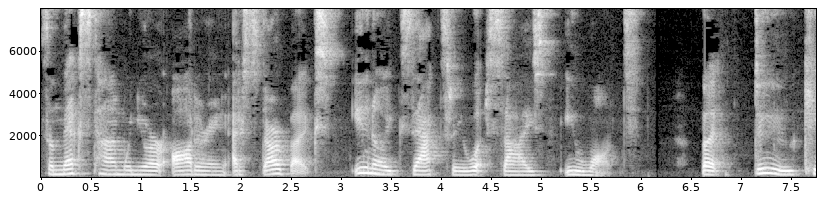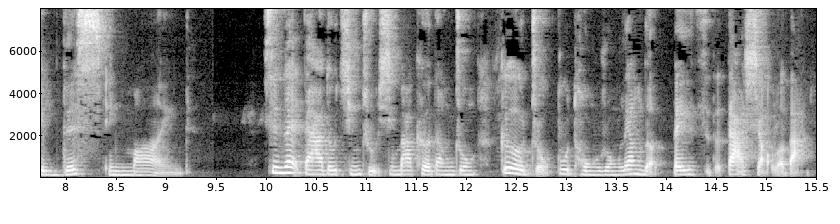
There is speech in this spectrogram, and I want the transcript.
So next time when you are ordering at Starbucks, you know exactly what size you want. But Do keep this in mind。现在大家都清楚星巴克当中各种不同容量的杯子的大小了吧？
